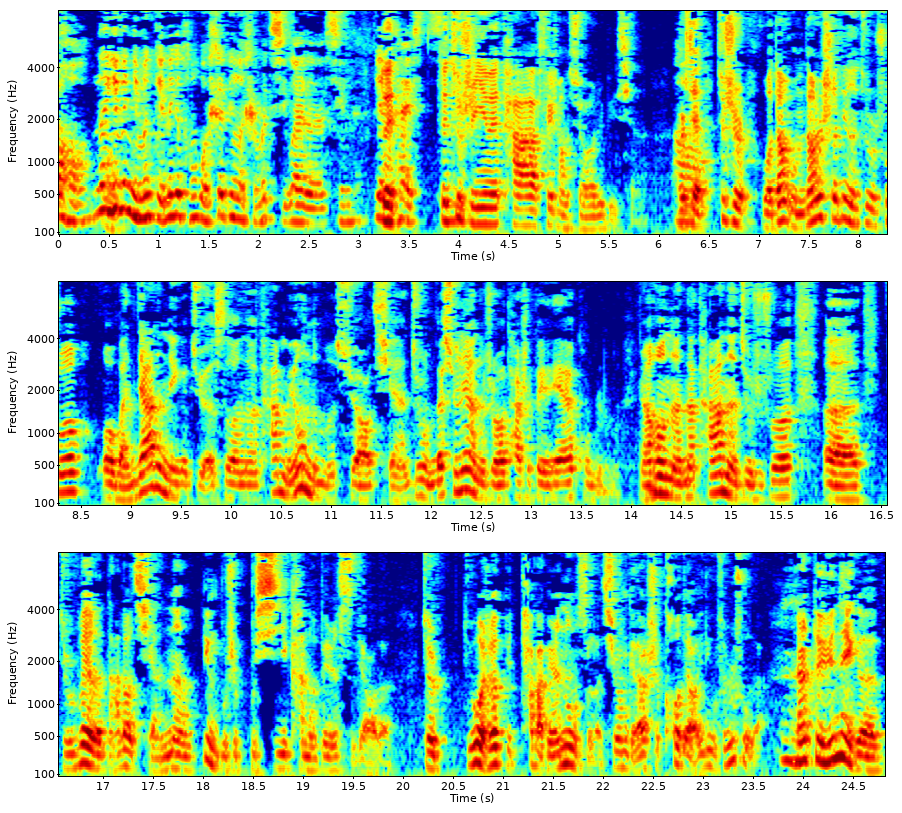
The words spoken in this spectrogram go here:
哦，那因为你们给那个同伙设定了什么奇怪的心态变态？这就是因为他非常需要这笔钱。而且就是我当我们当时设定的就是说，呃，玩家的那个角色呢，他没有那么需要钱。就是我们在训练的时候，他是被 AI 控制的嘛。然后呢，那他呢，就是说，呃，就是为了拿到钱呢，并不是不惜看到别人死掉的。就是如果说他把别人弄死了，其实我们给他是扣掉一定分数的。但是对于那个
